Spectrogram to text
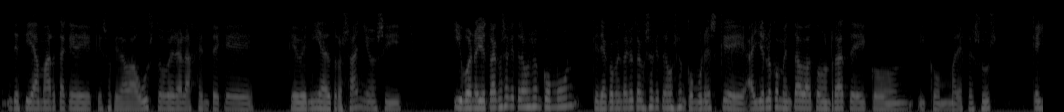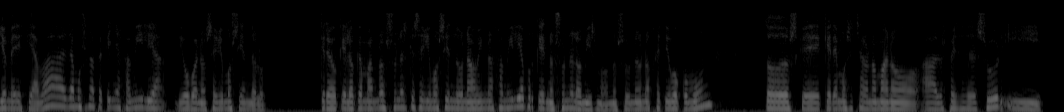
decía Marta que, eso quedaba a gusto ver a la gente que, venía de otros años y, bueno, y otra cosa que tenemos en común, quería comentar que otra cosa que tenemos en común es que ayer lo comentaba con Rate y con, y con María Jesús, que yo me decía, ah, éramos una pequeña familia. Digo, bueno, seguimos siéndolo. Creo que lo que más nos une es que seguimos siendo una misma familia porque nos une lo mismo, nos une un objetivo común, todos que queremos echar una mano a los países del sur y,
